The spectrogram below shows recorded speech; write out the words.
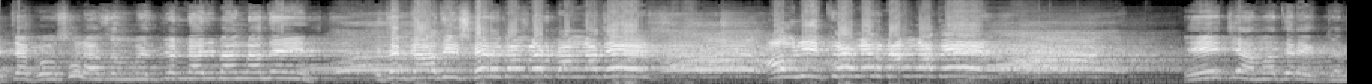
এটা গৌসল আজমের জন্য বাংলাদেশ, এটা গাদিসের বাংলার বাংলাদেশ আউলি ইকরামের বাংলাদেশ। এই যে আমাদের একজন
